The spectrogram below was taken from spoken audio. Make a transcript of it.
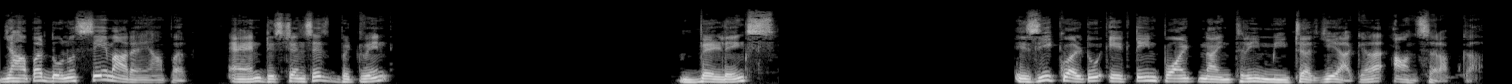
यहाँ पर दोनों सेम आ रहे हैं यहाँ पर. And distances between buildings is equal to 18.93 metre ये आ गया आंसर आपका.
